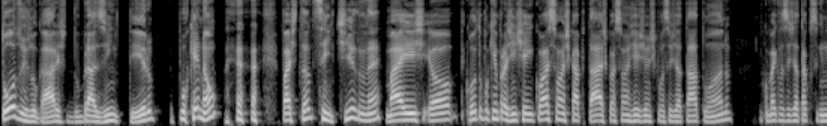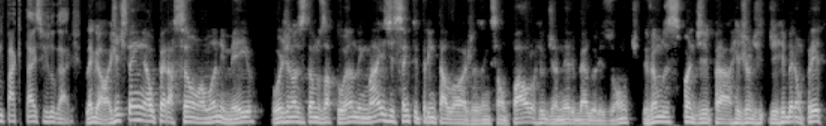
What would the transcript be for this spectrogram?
todos os lugares do Brasil inteiro. Por que não? Faz tanto sentido, né? Mas eu, conta um pouquinho para a gente aí quais são as capitais, quais são as regiões que você já está atuando e como é que você já está conseguindo impactar esses lugares? Legal. A gente tem a operação há um ano e meio. Hoje nós estamos atuando em mais de 130 lojas em São Paulo, Rio de Janeiro e Belo Horizonte. Devemos expandir para a região de, de, Ribeirão Preto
